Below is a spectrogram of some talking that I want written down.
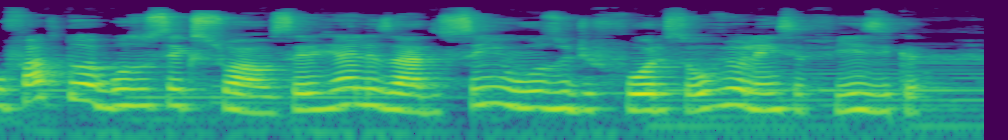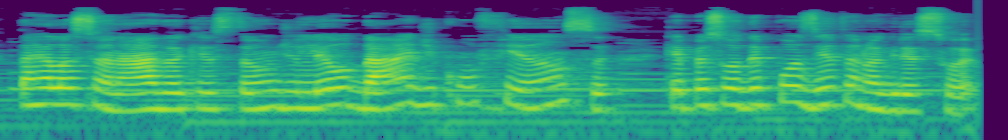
O fato do abuso sexual ser realizado sem o uso de força ou violência física está relacionado à questão de lealdade e confiança que a pessoa deposita no agressor,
